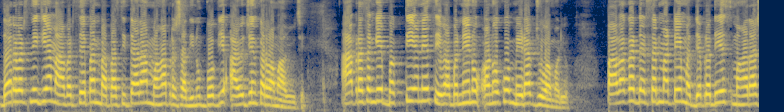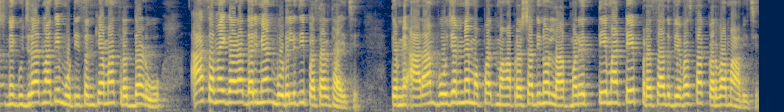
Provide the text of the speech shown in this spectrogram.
દર વર્ષની જેમ આ વર્ષે પણ બાપા સીતારામ મહાપ્રસાદીનું ભવ્ય આયોજન કરવામાં આવ્યું છે. આ પ્રસંગે ભક્તિ અને સેવા બંનેનો અનોખો મેળાપ જોવા મળ્યો. પાવાગઢ દર્શન માટે મધ્યપ્રદેશ, મહારાષ્ટ્ર અને ગુજરાતમાંથી મોટી સંખ્યામાં શ્રદ્ધાળુઓ આ સમયગાળા દરમિયાન બોડેલીથી પસાર થાય છે. તેમને આરામ, ભોજન અને મફત મહાપ્રસાદીનો લાભ મળે તે માટે પ્રસાદ વ્યવસ્થા કરવામાં આવી છે.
